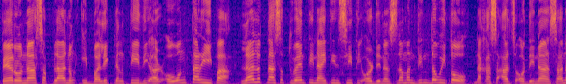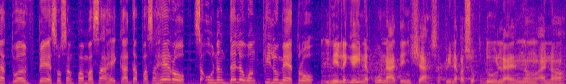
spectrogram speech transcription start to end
pero nasa planong ibalik ng TDRO ang taripa, lalo't nasa 2019 City Ordinance naman din daw ito. Nakasaad sa ordinansa na 12 pesos ang pamasahe kada pasahero sa unang dalawang kilometro. Inilagay na po natin siya sa pinakasukdulan nung ano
